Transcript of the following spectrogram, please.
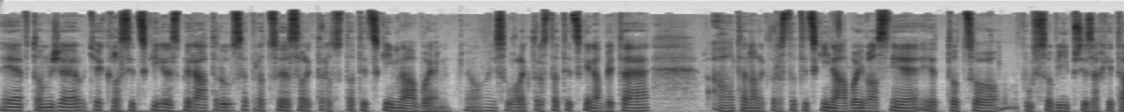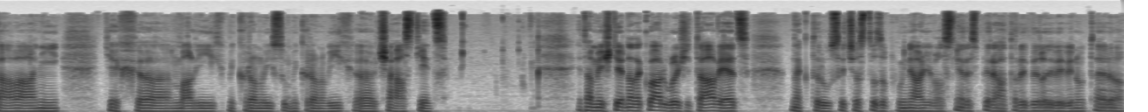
je v tom, že u těch klasických respirátorů se pracuje s elektrostatickým nábojem. Jo, jsou elektrostaticky nabité a ten elektrostatický náboj vlastně je to, co působí při zachytávání těch eh, malých mikronových, submikronových eh, částic je tam ještě jedna taková důležitá věc, na kterou se často zapomíná, že vlastně respirátory byly vyvinuté do,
